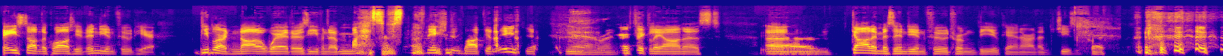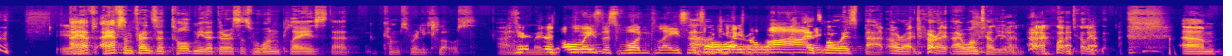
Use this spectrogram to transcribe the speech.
based on the quality of Indian food here, people are not aware there's even a massive South Asian population. Yeah, right. Perfectly honest. Yeah. Um, God, I miss Indian food from the UK and Ireland. Jesus Christ. Yeah. I have I have some friends that told me that there is this one place that comes really close. I don't know, there's always this one place, and it's Ah, okay, always a lie. It's always bad. All right, all right. I won't tell you then. I won't tell you. Um,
